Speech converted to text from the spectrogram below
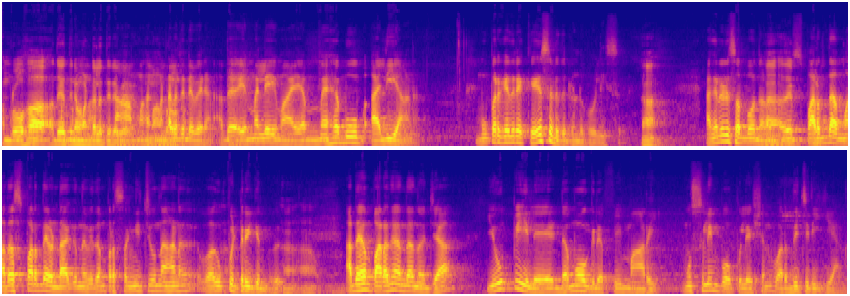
അമ്രോഹ അദ്ദേഹത്തിന്റെ മണ്ഡലത്തിന്റെ പേരാണ്. മണ്ഡലത്തിന്റെ പേരാണ്. അത് എം എൽ എയുമായ മെഹബൂബ് അലിയാണ്. മൂപ്പർക്കെതിരെ കേസെടുത്തിട്ടുണ്ട് പോലീസ്. ആ. അങ്ങനെ ഒരു സംഭവം നടന്നു. സ്പർദ്ധ മതസ്പർദ്ധ ഉണ്ടാക്കുന്ന വിധം പ്രസംഗിച്ചു എന്നാണ് വകുപ്പിട്ടിരിക്കുന്നത്. അദ്ദേഹം പറഞ്ഞത് എന്താണെന്ന് വെച്ചാൽ യു പിയിലെ ഡെമോഗ്രഫി മാറി മുസ്ലിം പോപ്പുലേഷൻ വർദ്ധിച്ചിരിക്കുകയാണ്.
